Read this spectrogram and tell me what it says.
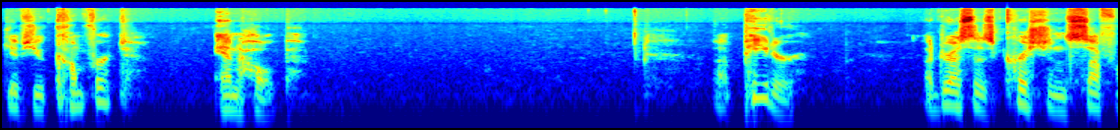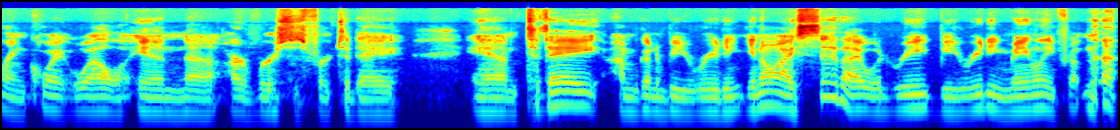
gives you comfort and hope. Uh, Peter addresses Christian suffering quite well in uh, our verses for today. And today I'm going to be reading, you know, I said I would read, be reading mainly from the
